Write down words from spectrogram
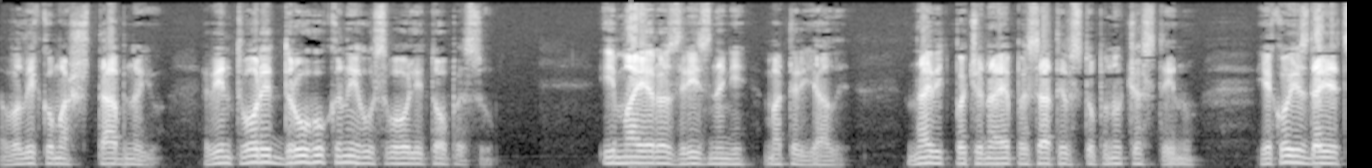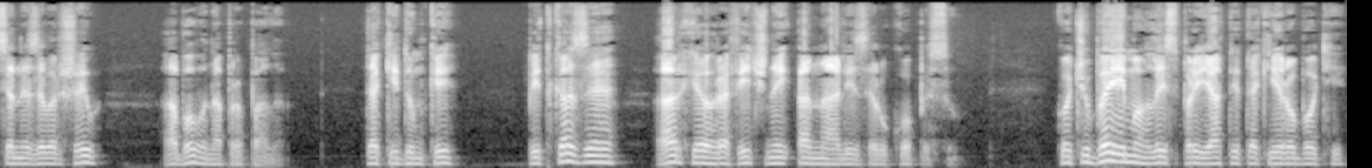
великомасштабною. Він творить другу книгу свого літопису і має розрізнені матеріали. Навіть починає писати вступну частину, якої, здається, не завершив, або вона пропала. Такі думки підказує археографічний аналіз рукопису. Кочубеї могли сприяти такій роботі,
